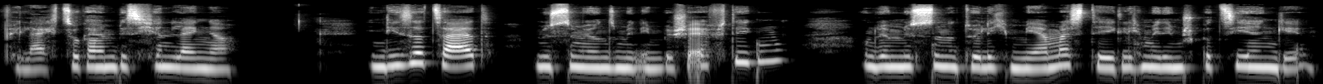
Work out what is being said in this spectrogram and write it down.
vielleicht sogar ein bisschen länger. In dieser Zeit müssen wir uns mit ihm beschäftigen und wir müssen natürlich mehrmals täglich mit ihm spazieren gehen.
